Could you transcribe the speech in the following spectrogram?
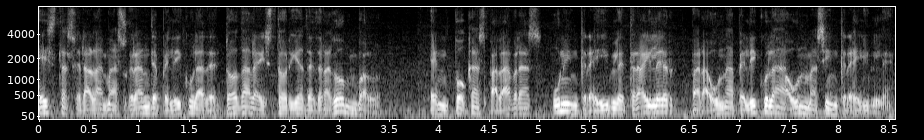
Esta será la más grande película de toda la historia de Dragon Ball. En pocas palabras, un increíble tráiler, para una película aún más increíble.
